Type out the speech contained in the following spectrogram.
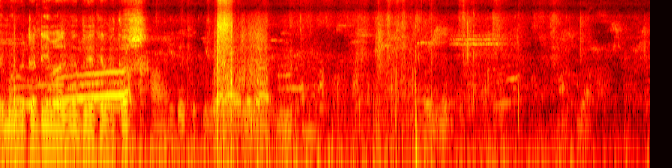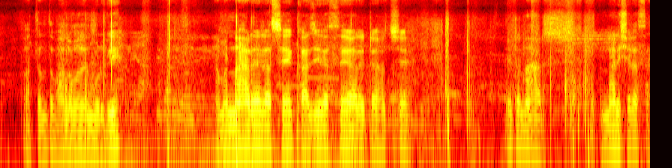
এই মুরগিটা ডিম আসবে দুই একের ভিতর। অত্যন্ত ভালো মানের মুরগি। আমার নাহারের আছে, কাজির আছে, আর এটা হচ্ছে, এটা নাহার, নারিশের আছে।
